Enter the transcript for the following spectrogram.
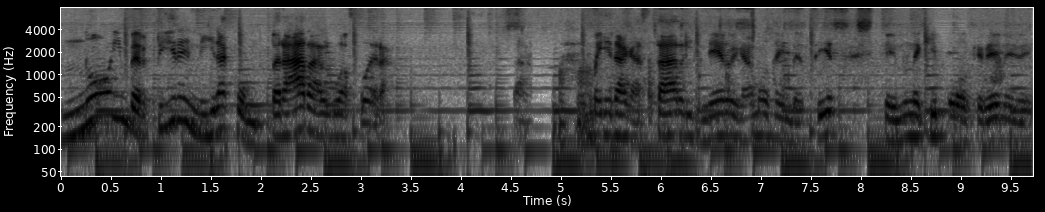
no invertir en ir a comprar algo afuera. no ir a gastar el dinero, digamos, de invertir en un equipo que viene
